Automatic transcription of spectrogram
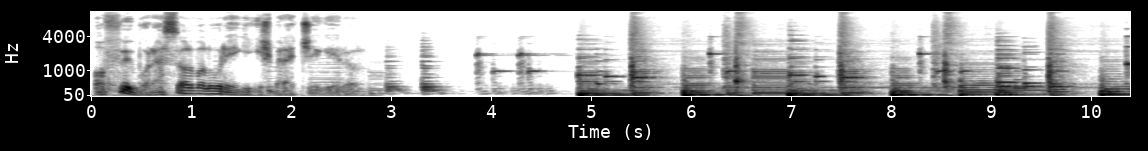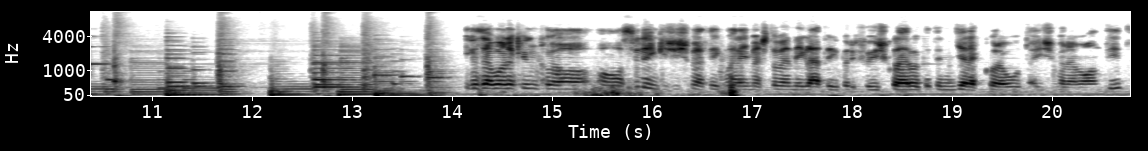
a főborásszal való régi ismerettségéről. Igazából nekünk a, a szüleink is ismerték már egymást a vendéglátóipari főiskoláról, tehát én gyerekkora óta ismerem Antit,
